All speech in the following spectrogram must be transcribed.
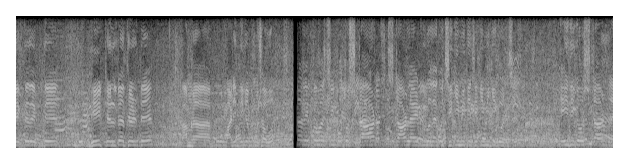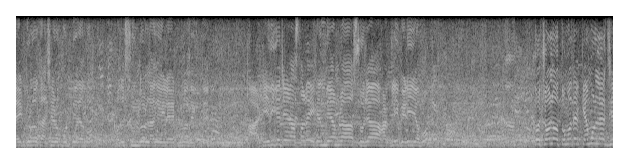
দেখতে দেখতে, ভিড় ঠেলতে ঠেলতে আমরা বাড়ির দিকে পৌঁছাবো। দেখতে পাচ্ছি কত স্টার স্টার লাইটগুলো দেখো ঝিকিমিকি ঝিকিমিকি করছে। এই দিকেও স্টার লাইটগুলো গাছের ওপর দিয়ে দেখো, কত সুন্দর লাগে এই লাইটগুলো দেখতে। আর এইদিকে যে রাস্তাটা, এখান দিয়ে আমরা সোজা হাঁটলেই বেরিয়ে যাব। তো চলো, তোমাদের কেমন লাগছে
